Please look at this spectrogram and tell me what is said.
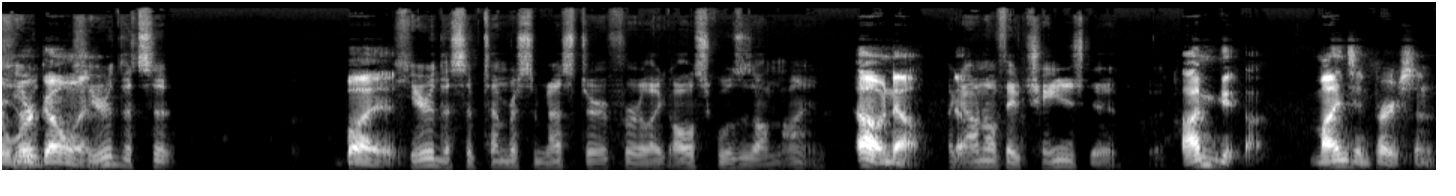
we're we're going, Here the Se- but here the September semester for like all schools is online. oh no, Like no. I don't know if they've changed it. But I'm mine's in person.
